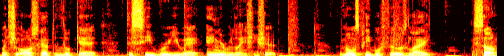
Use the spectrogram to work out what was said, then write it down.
but you also have to look at to see where you at in your relationship. Most people feels like some.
